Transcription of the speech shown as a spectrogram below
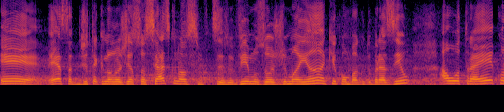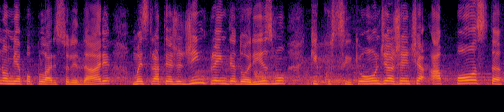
é essa de tecnologias sociais que nós vimos hoje de manhã aqui com o Banco do Brasil. A outra é economia popular e solidária, uma estratégia de empreendedorismo que, onde a gente aposta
